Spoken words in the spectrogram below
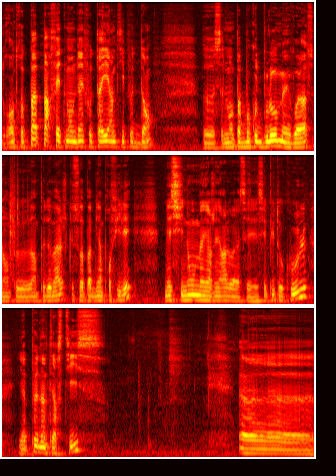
rentrent pas parfaitement bien. Il faut tailler un petit peu dedans. Euh, ça ne demande pas beaucoup de boulot, mais voilà, c'est un peu, un peu dommage que ce soit pas bien profilé. Mais sinon, de manière générale, voilà, c'est plutôt cool. Il y a peu d'interstices. Euh,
